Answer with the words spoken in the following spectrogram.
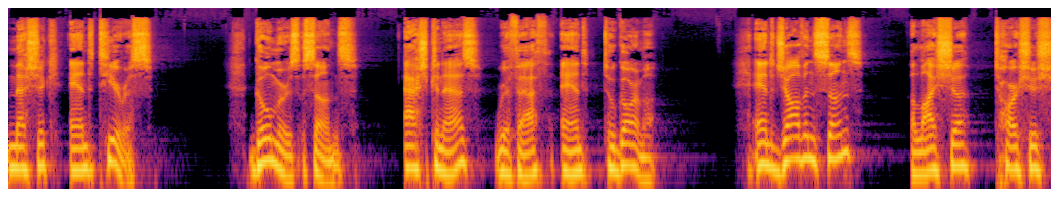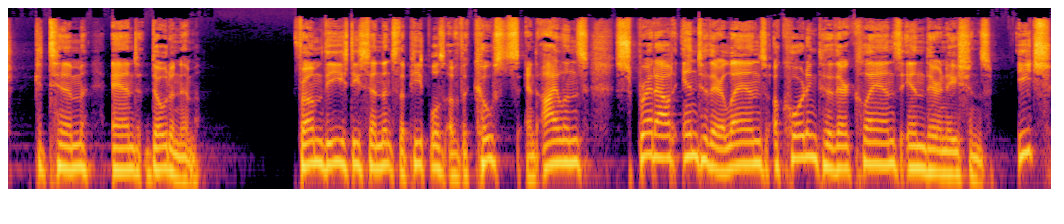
Meshech, and Tiras. Gomer's sons, Ashkenaz, Riphath, and Togarmah. And Javan's sons, Elishah, Tarshish, Kittim, and Dodanim. From these descendants, the peoples of the coasts and islands spread out into their lands according to their clans in their nations, each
